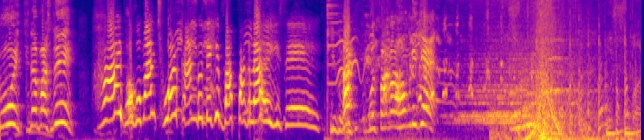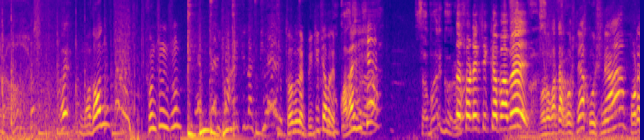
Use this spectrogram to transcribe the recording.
মুই চিনা পাসনি? হাই ভগবান ছোয়ার কাণ্ড দেখে বাপ পাগলা হয়ে গেছে। হাট, মুই পাগলা হংনি কে? মদন শুন শুন শুন। তোর বলে বিটিটা বলে পালাই দিছে? তো সঠিক শিক্ষা পাবে। বড় কথা কইস না কইস না পরে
